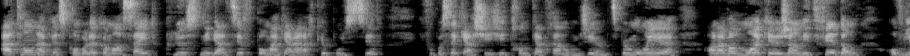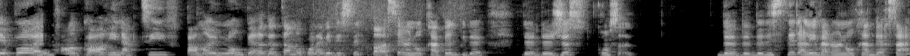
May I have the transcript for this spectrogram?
attendre après ce combat-là commençait à être plus négatif pour ma carrière que positif. Il faut pas se le cacher, j'ai 34 ans, donc j'ai un petit peu moins en avant de moi que j'en ai fait. Donc, on voulait pas être encore inactif pendant une longue période de temps. Donc, on avait décidé de passer à un autre appel puis de, de, de juste de, de, décider d'aller vers un autre adversaire.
